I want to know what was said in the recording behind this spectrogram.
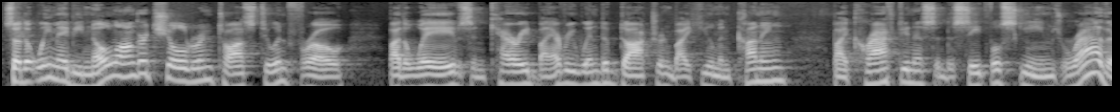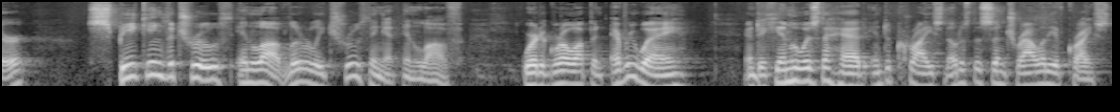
so that we may be no longer children tossed to and fro by the waves and carried by every wind of doctrine, by human cunning, by craftiness and deceitful schemes. Rather, speaking the truth in love, literally truthing it in love we're to grow up in every way into Him who is the head, into Christ. Notice the centrality of Christ,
